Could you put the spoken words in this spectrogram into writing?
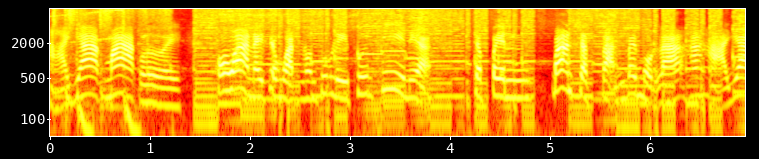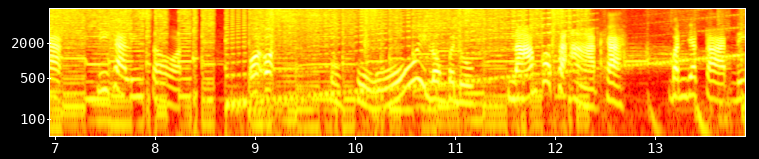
หายากมากเลย เพราะว่าในจังหวัดนนทบุรีพื้นที่เนี่ยจะเป็นบ้านจัดสรรไปหมดแล้วหาหายากนี่ค่ะรีสอร์ทโอ๊ยโอ๊ยโอ้โหลงไปดู น้ำก็สะอาดค่ะ บรรยากาศดี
